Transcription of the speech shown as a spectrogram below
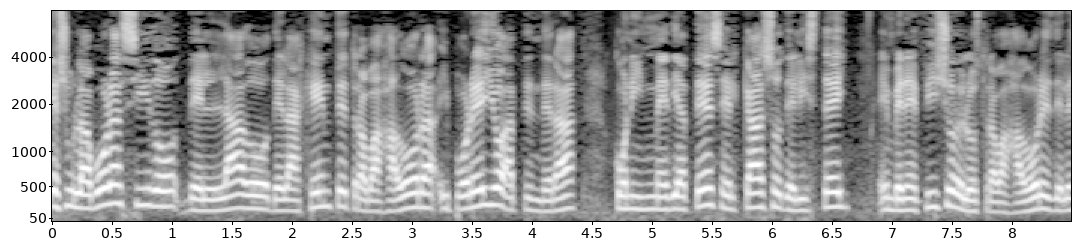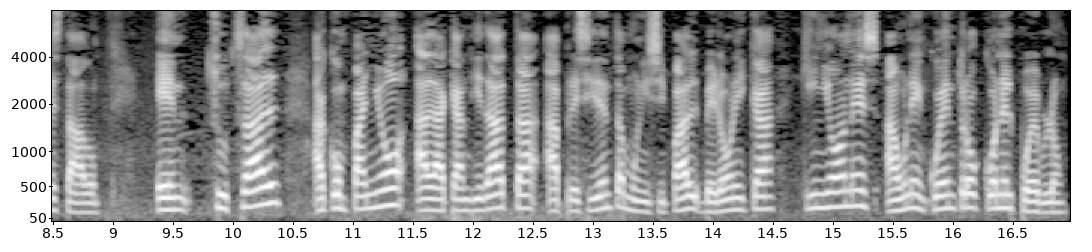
que su labor ha sido del lado de la gente trabajadora y por ello atenderá con inmediatez el caso del ISTEI en beneficio de los trabajadores del Estado. En Tzutzal acompañó a la candidata a presidenta municipal Verónica Quiñones a un encuentro con el pueblo.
